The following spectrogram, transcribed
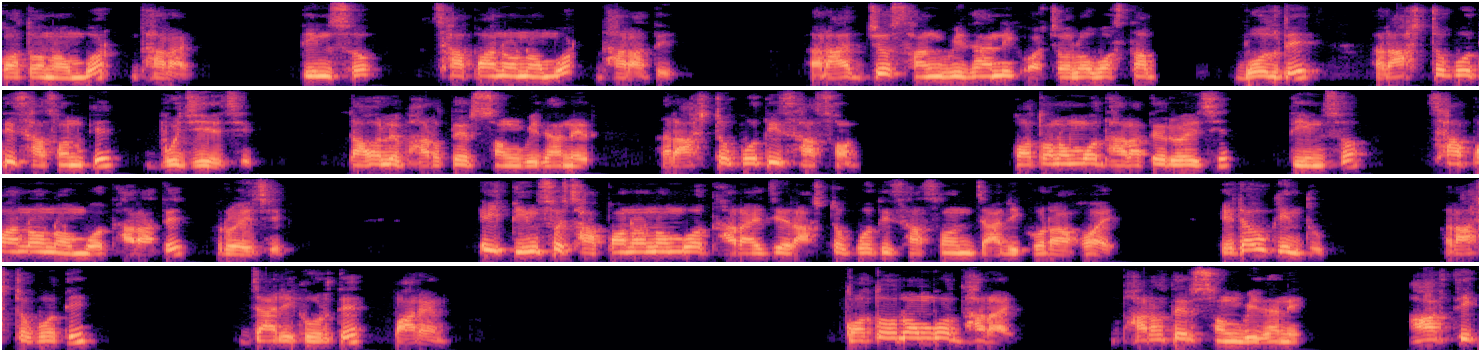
কত নম্বর ধারায়? তিনশো ছাপান্ন নম্বর ধারাতে। রাজ্য সাংবিধানিক অচল অবস্থা বলতে রাষ্ট্রপতি শাসনকে বুঝিয়েছে। তাহলে ভারতের সংবিধানের রাষ্ট্রপতি শাসন কত নম্বর ধারাতে রয়েছে? তিনশো ছাপান্ন নম্বর ধারাতে রয়েছে। এই তিনশো ছাপান্ন নম্বর ধারায় যে রাষ্ট্রপতি শাসন জারি করা হয়, এটাও কিন্তু রাষ্ট্রপতি জারি করতে পারেন। কত নম্বর ধারায় ভারতের সংবিধানে আর্থিক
